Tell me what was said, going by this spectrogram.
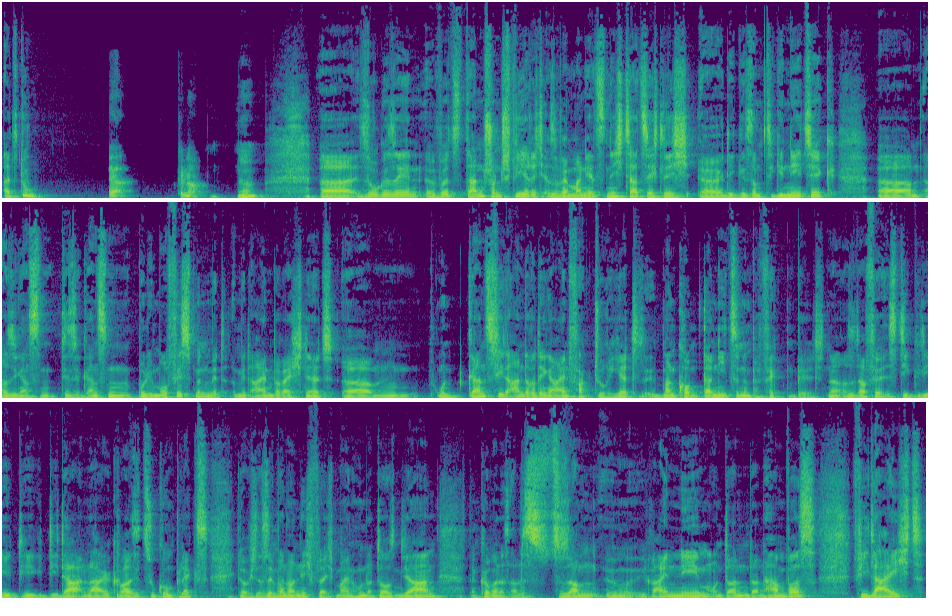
als du. Ja, genau. Ne? Äh, so gesehen wird es dann schon schwierig, also wenn man jetzt nicht tatsächlich äh, die gesamte Genetik, äh, also die ganzen, diese ganzen Polymorphismen mit, mit einberechnet ähm, und ganz viele andere Dinge einfakturiert, man kommt da nie zu einem perfekten Bild. Ne? Also dafür ist die, die, die, die Datenlage quasi zu komplex. Glaube ich, da sind wir noch nicht, vielleicht mal in 100.000 Jahren. Dann können wir das alles zusammen äh, reinnehmen und dann, dann haben wir's. Vielleicht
